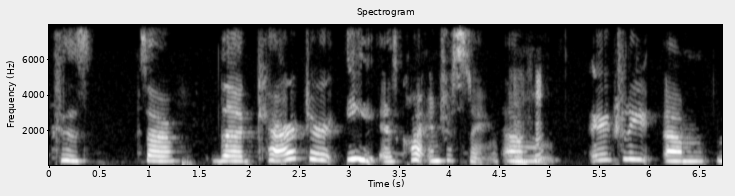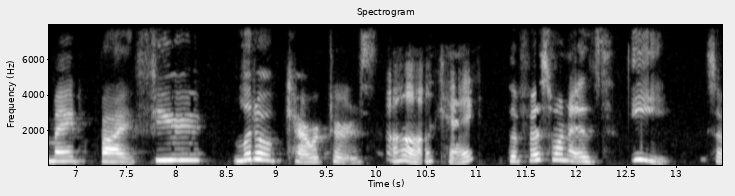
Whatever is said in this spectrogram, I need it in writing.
because so the character E is quite interesting. Um Mhm. Actually um made by few little characters. Oh, okay. The first one is E, so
